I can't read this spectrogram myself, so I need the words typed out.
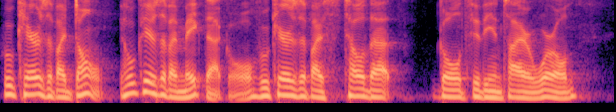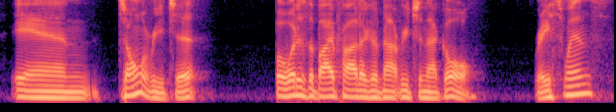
who cares if I don't? Who cares if I make that goal? Who cares if I tell that goal to the entire world and don't reach it? But what is the byproduct of not reaching that goal? Race wins,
